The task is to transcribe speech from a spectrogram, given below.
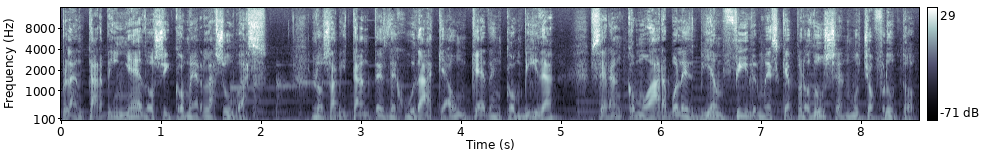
plantar viñedos y comer las uvas. Los habitantes de Judá que aún queden con vida serán como árboles bien firmes que producen mucho fruto.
